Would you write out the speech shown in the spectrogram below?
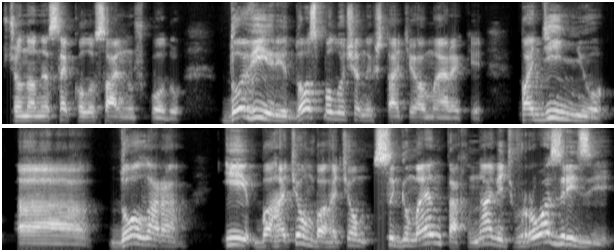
що нанесе колосальну шкоду довірі до Сполучених Штатів Америки, падінню е, долара і багатьом багатьом сегментах, навіть в розрізі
